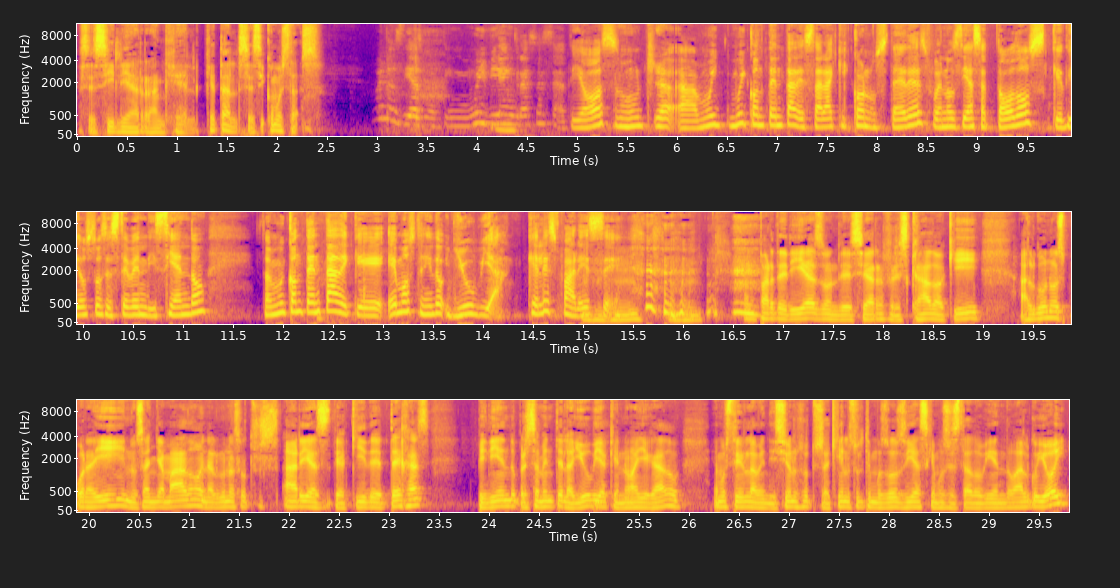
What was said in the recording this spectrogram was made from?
Cecilia Rangel. ¿Qué tal, Ceci? ¿Cómo estás? Buenos días, Martín. Muy bien, gracias a Dios. Mucha, uh, muy, muy contenta de estar aquí con ustedes. Buenos días a todos. Que Dios los esté bendiciendo. Estoy muy contenta de que hemos tenido lluvia. ¿Qué les parece? Un par de días donde se ha refrescado aquí. Algunos por ahí nos han llamado en algunas otras áreas de aquí de Texas pidiendo precisamente la lluvia que no ha llegado. Hemos tenido la bendición nosotros aquí en los últimos dos días que hemos estado viendo algo y hoy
